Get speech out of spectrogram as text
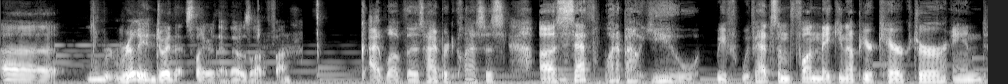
Uh, r- really enjoyed that Slayer though. That was a lot of fun. I love those hybrid classes. Uh, Seth, what about you? We've we've had some fun making up your character, and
